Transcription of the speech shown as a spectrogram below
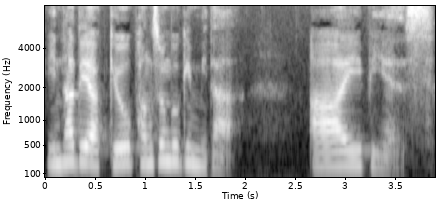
인하대학교 방송국입니다. IBS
